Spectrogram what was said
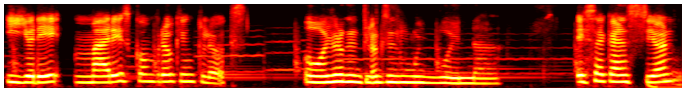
y lloré mares con Broken Clocks. Oh, Broken Clocks es muy buena. Esa canción,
